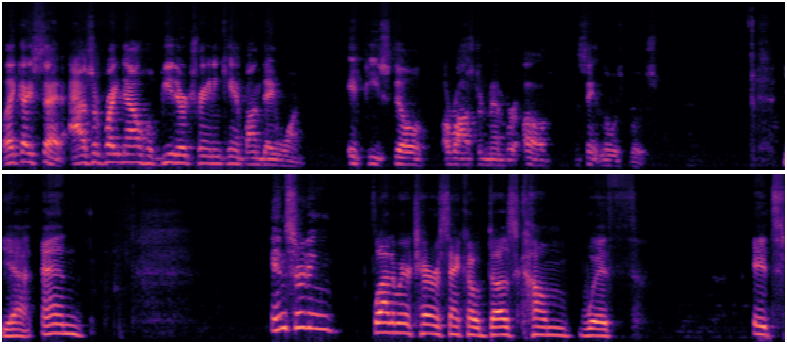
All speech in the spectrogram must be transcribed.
like I said, as of right now, he'll be there training camp on day one if he's still a rostered member of the St. Louis Blues. Yeah, and inserting Vladimir Tarasenko does come with its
